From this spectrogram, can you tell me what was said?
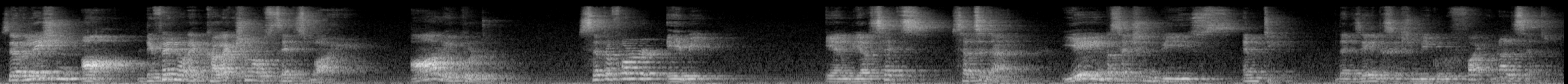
so relation r defined on a collection of sets by r equal to set of all ab and b are sets such that a intersection b is empty that is a intersection b equal to phi null set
